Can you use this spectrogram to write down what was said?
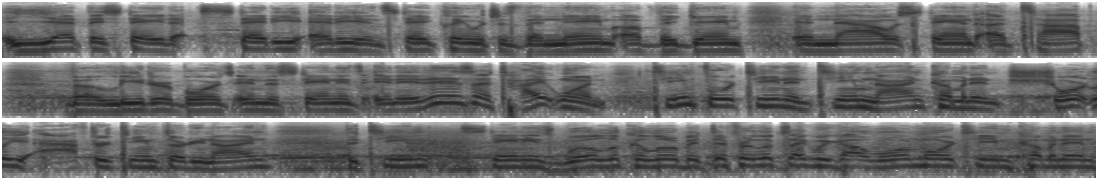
yet they stayed steady, Eddie, and stayed clean, which is the name of the game, and now stand atop the leaderboards in the standings. And it is a tight one. Team 14 and Team 9 coming in shortly after Team 39. The team standings will look a little bit different. Looks like we got one more team coming in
